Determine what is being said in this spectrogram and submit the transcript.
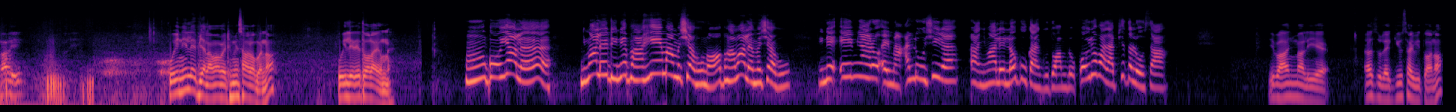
ငါလေကိုင်းနေလည်းပြန်လာမှပဲထမင်းစားတော့မယ်နော်ကိုင်းလေလည်းသွားလိုက်အောင်မယ်ဟွန်းကိုရလည်းညီမလေးဒီနေ့ဘာဟင်းမှမရှက်ဘူးနော်ဘာမှလည်းမရှက်ဘူးဒီနေ့အေးမြတော့အိမ်မှာအလှရှိတယ်အဲ့ဒါညီမလေးလောက်ကူကန်ကူသွားမလို့ကိုကြီးတို့ဘာသာဖြစ်တယ်လို့စား ဒီပါညီမလေးရဲ့အဲ့ဒါဆိုလဲ queue ဆိုင်ပြီးသွားနော်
